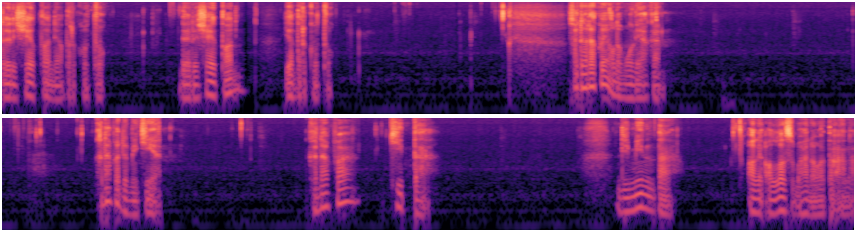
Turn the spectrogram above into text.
dari syaitan yang terkutuk. Dari syaitan yang terkutuk. Saudaraku yang Allah muliakan. Kenapa demikian? Kenapa kita diminta oleh Allah Subhanahu wa taala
